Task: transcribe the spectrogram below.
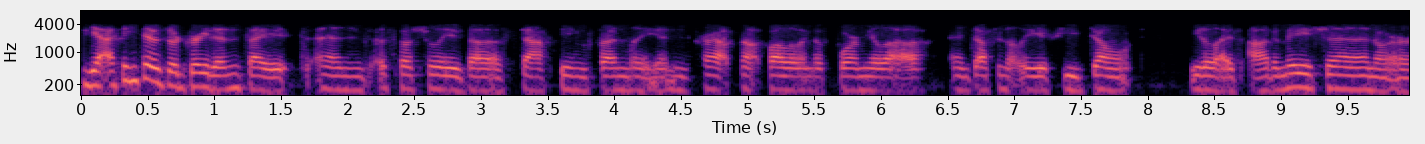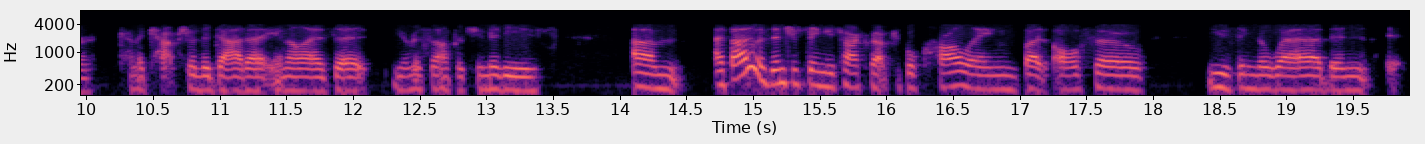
Yeah i think those are great insights and especially the staff being friendly and perhaps not following a formula. And definitely if you don't utilize automation or kind of capture the data, analyze it, you're missing opportunities. Um, I thought it was interesting you talked about people calling, but also using the web, and it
